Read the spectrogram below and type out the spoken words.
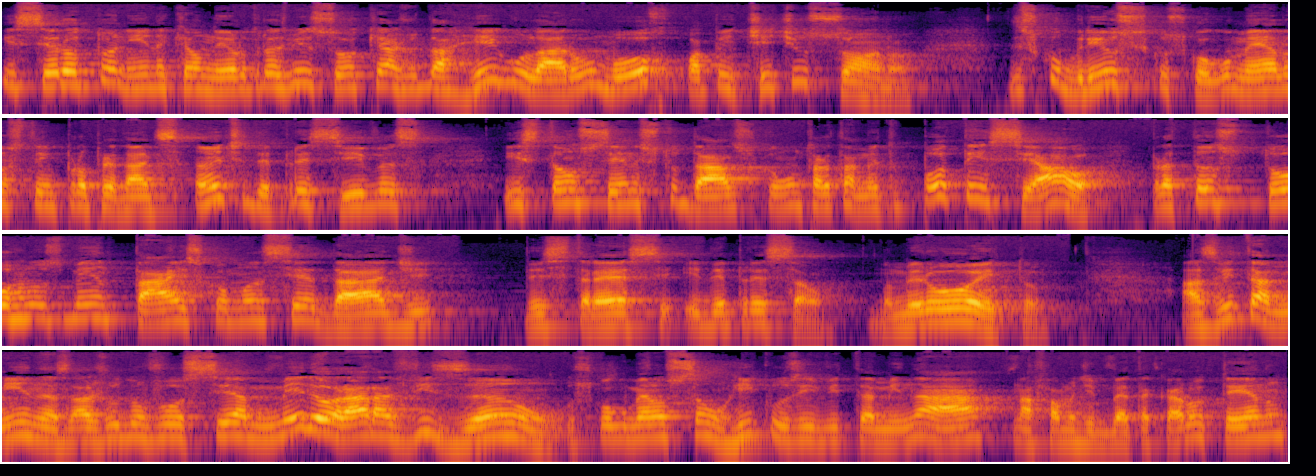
e serotonina, que é um neurotransmissor que ajuda a regular o humor, o apetite e o sono. Descobriu-se que os cogumelos têm propriedades antidepressivas estão sendo estudados como um tratamento potencial para transtornos mentais como ansiedade, estresse e depressão. Número 8. As vitaminas ajudam você a melhorar a visão. Os cogumelos são ricos em vitamina A, na forma de beta-caroteno,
